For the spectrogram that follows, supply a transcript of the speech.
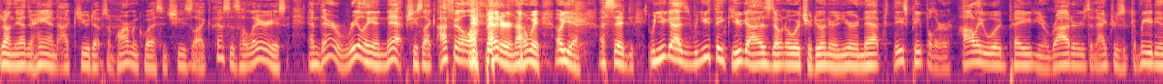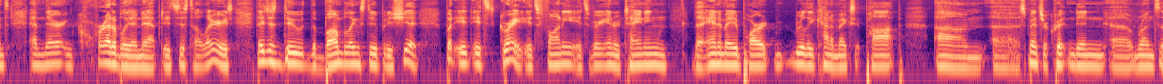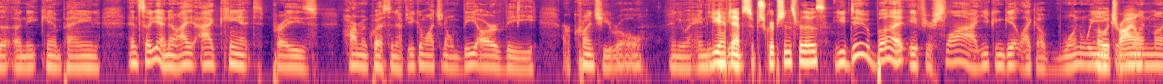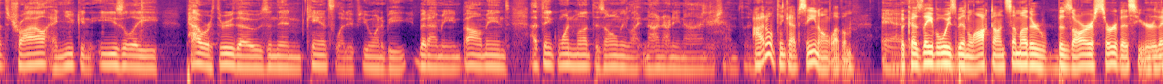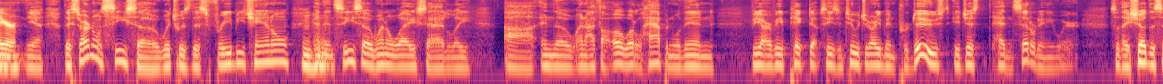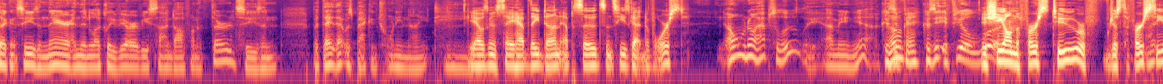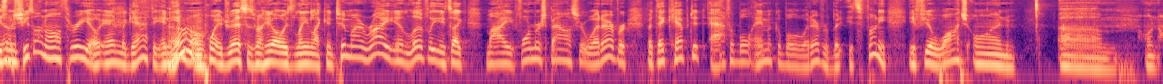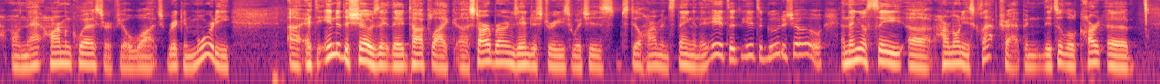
But on the other hand, I queued up some Harmon Quest, and she's like, "This is hilarious," and they're really inept. She's like, "I feel a lot better," and I went, "Oh yeah." I said, "When you guys, when you think you guys don't know what you're doing and you're inept, these people are Hollywood paid, you know, writers and actors and comedians, and they're incredibly inept. It's just hilarious. They just do the bumbling, stupidest shit, but it, it's great. It's funny. It's very entertaining. The animated part really kind of makes it pop." Um, uh, Spencer Crittenden uh, runs a, a neat campaign, and so yeah, no, I I can't praise Harmon Quest enough. You can watch it on VRV or Crunchyroll anyway. And Do you have to have subscriptions for those? you do, but if you're sly, you can get like a one week, Oh, a trial? one month trial, and you can easily power through those and then cancel it if you want to be. But I mean, by all means, I think one month is only like nine ninety nine or something. I don't think I've seen all of them And- because they've always been locked on some other bizarre service here or there. Mhm, Yeah, they started on Seeso, which was this freebie channel, and then Seeso went away sadly. Uh, and though, and I thought, oh, what'll happen? Well, then VRV picked up season two, which had already been produced. It just hadn't settled anywhere. So they showed the second season there, and then luckily VRV signed off on a third season. But they, that was back in 2019. Yeah, I was going to say, have they done episodes since he's got divorced? Oh no, absolutely. I mean, yeah. Because Okay. Because if you'll look, Is she on the first two or f- just the first No, season? she's on all three. Oh, Erin McGathy, and he at Oh. one point addresses when he always leaned like, "And to my right, you know, lovely." It's like my former spouse or whatever. But they kept it affable, amicable, whatever. But it's funny if you'll watch on, um, on on that Harmon Quest, or if you'll watch Rick and Morty. Uh, at the end of the shows, they they talk like uh, Starburns Industries, which is still Harmon's thing, and they, it's a it's a good show. And then you'll see uh, Harmonious Claptrap, and it's a little cart uh,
